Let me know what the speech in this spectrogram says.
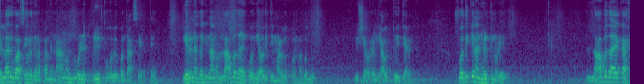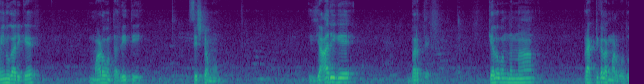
ಎಲ್ಲರಿಗೂ ಆಸೆ ಇರೋದು ಏನಪ್ಪ ಅಂದರೆ ನಾನು ಒಂದು ಒಳ್ಳೆ ಬ್ರೀಡ್ ತೊಗೋಬೇಕು ಅಂತ ಆಸೆ ಇರುತ್ತೆ. ಎರಡನೇದಾಗಿ ನಾನು ಲಾಭದಾಯಕವಾಗಿ ಯಾವ ರೀತಿ ಮಾಡಬೇಕು ಅನ್ನೋದೊಂದು ವಿಷಯ ಅವರಲ್ಲಿ ಯಾವತ್ತೂ ಇದ್ದೇ ಇರುತ್ತೆ. ಸೊ ಅದಕ್ಕೆ ನಾನು ಹೇಳ್ತೀನಿ ನೋಡಿ, ಲಾಭದಾಯಕ ಹೈನುಗಾರಿಕೆ ಮಾಡುವಂಥ ರೀತಿ ಸಿಸ್ಟಮ್ಮು ಯಾರಿಗೆ ಬರುತ್ತೆ? ಕೆಲವೊಂದನ್ನು ಪ್ರಾಕ್ಟಿಕಲಾಗಿ ಮಾಡ್ಬೋದು.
